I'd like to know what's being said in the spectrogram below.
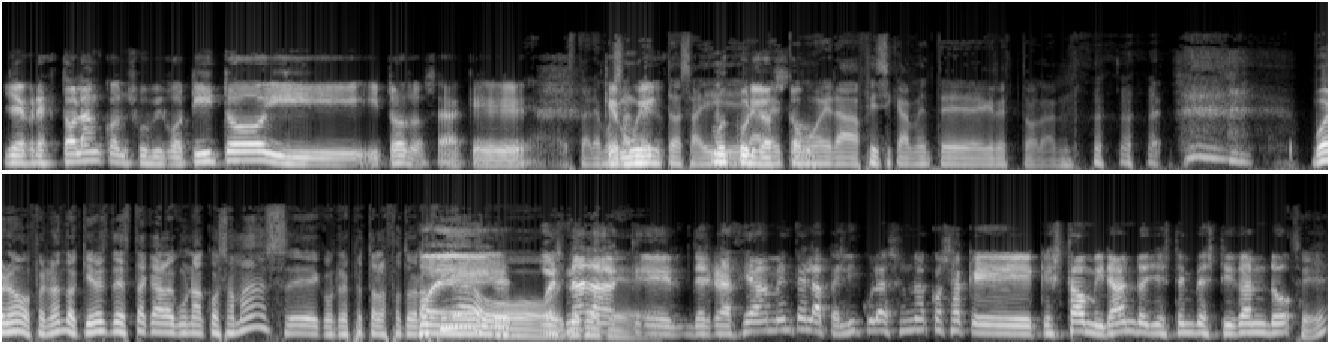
y Greg Tolan con su bigotito y, y todo. O sea, que, Estaremos que muy, atentos ahí muy curioso. a ver cómo era físicamente Greg Tolan. bueno, Fernando, ¿quieres destacar alguna cosa más eh, con respecto a la fotografía? Pues, o pues nada, que... que... desgraciadamente la película es una cosa que, que he estado mirando y he estado investigando. ¿Sí?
